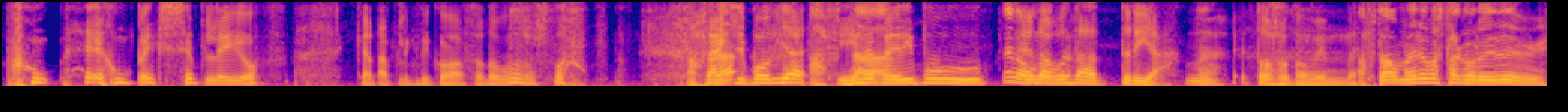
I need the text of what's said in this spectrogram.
που έχουν παίξει σε playoff. Καταπληκτικό αυτό το ποσοστό. Αυτά- Τα 6 πόδια αυτά- είναι περίπου Ένα 1,83. Ναι. Ε, Τόσο τον δίνουν. Αυτά ο Μένεγο τα κοροϊδεύει.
